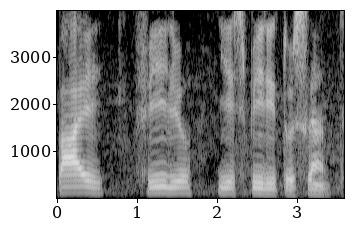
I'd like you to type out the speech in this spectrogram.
Pai, Filho e Espírito Santo.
